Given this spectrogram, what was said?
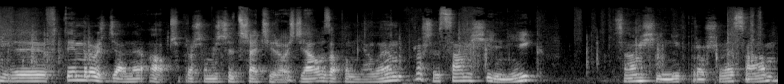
Y, W tym rozdziale, a przepraszam, jeszcze trzeci rozdział, zapomniałem. Proszę, sam silnik. Sam silnik, proszę, sam.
